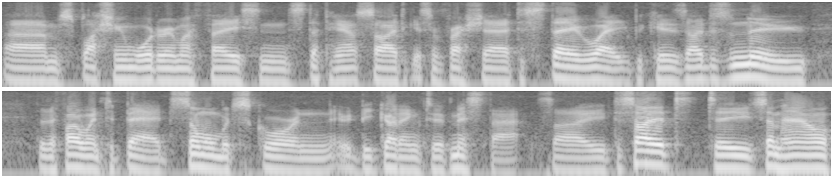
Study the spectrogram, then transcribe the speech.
Um, splashing water in my face and stepping outside to get some fresh air to stay awake because I just knew that if I went to bed, someone would score and it would be gutting to have missed that. So I decided to somehow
